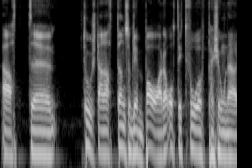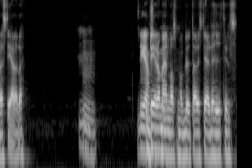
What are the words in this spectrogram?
att eh, torsdag natten så blev bara 82 personer arresterade. Mm. Det Och det är de enda som har blivit arresterade hittills.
